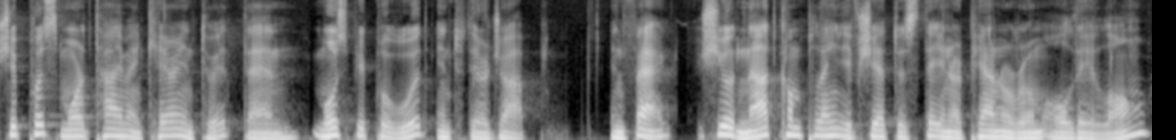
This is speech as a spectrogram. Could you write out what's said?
She puts more time and care into it than most people would into their job. In fact, She would not complain if she had to stay in her piano room all day long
